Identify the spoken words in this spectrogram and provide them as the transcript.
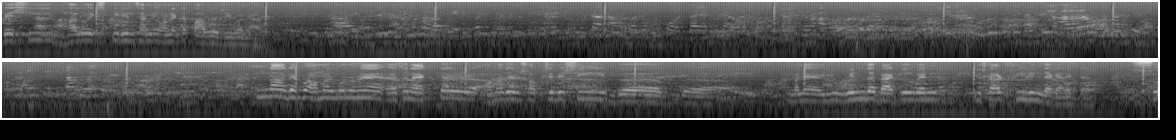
বেশি ভালো এক্সপিরিয়েন্স আমি অনেকটা পাবো জীবনে আর আহ, এটা জন্য যখন আহ, টেলিভিশন সিরিয়ালে তুমি রুলটা নাও বা যখন পর্দায় একটা আগ্রহ করে প্রতিবারের অনুভূতিটা কি আলাদা হয়ে থাকে যখন সেগুলো হয়ে ওঠে না, দেখো, আমার মনে হয় অ্যাজ অ্যান অ্যাক্টার আমাদের সবচেয়ে বেশি মানে you win the battle when you start feeling the character so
